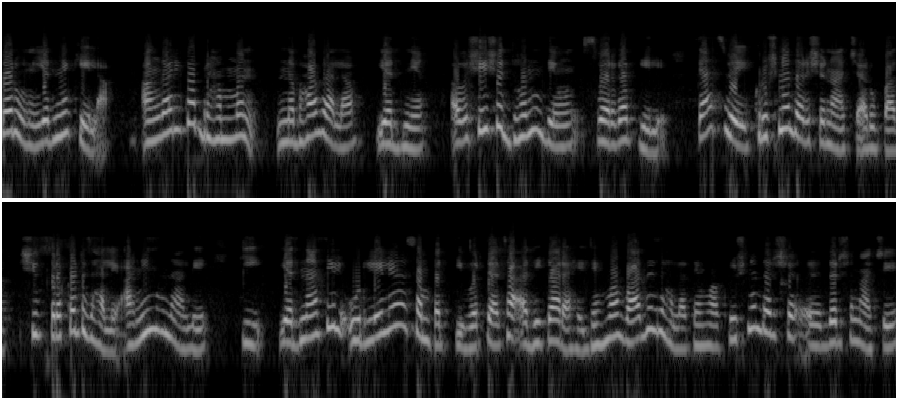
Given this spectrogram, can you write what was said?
करून यज्ञ केला. अंगारिका ब्राह्मण नभागाला यज्ञ अवशेष धन देऊन स्वर्गात गेले. त्याच वेळी कृष्ण दर्शनाच्या रूपात शिव प्रकट झाले आणि म्हणाले की यज्ञातील उरलेल्या संपत्तीवर त्याचा अधिकार आहे. जेव्हा वाद झाला तेव्हा कृष्ण दर्श दर्शनाचे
